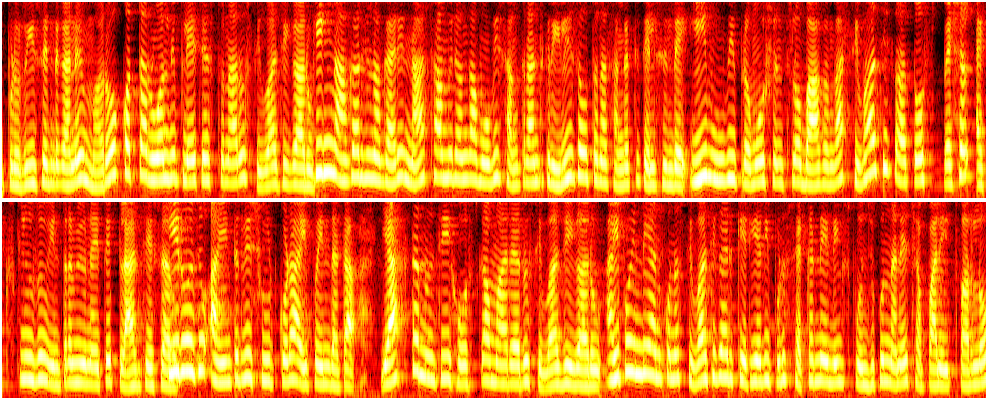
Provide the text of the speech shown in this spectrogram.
ఇప్పుడు రీసెంట్ గానే మరో కొత్త రోల్ని ప్లే చేస్తున్నారు శివాజీ గారు. కింగ్ నాగార్జున గారి నా సామిరంగా మూవీ సంక్రాంతికి రిలీజ్ అవుతున్న సంగతి తెలిసిందే. ఈ మూవీ ప్రమోషన్స్లో భాగంగా శివాజీ గారితో స్పెషల్ ఎక్స్క్లూజివ్ ఇంటర్వ్యూని అయితే ప్లాన్ చేశారు. ఈ రోజు ఆ ఇంటర్వ్యూ షూట్ కూడా అయిపోయిందట. యాక్టర్ నుంచి హోస్ట్గా మారారు శివాజీ గారు. అయిపోయింది అనుకున్న శివాజీ గారి కెరియర్ ఇప్పుడు సెకండ్ ఇన్నింగ్స్ పుంజుకుందనే చెప్పాలి. త్వరలో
